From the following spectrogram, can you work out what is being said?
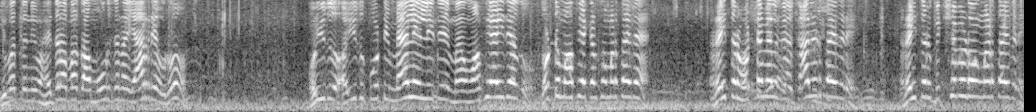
ಇವತ್ತು ನೀವು ಹೈದರಾಬಾದ್, ಆ ಮೂರು ಜನ ಯಾರ್ರಿ ಅವರು? ಐದು ಐದು ಕೋಟಿ ಮೇಲೆ ಎಲ್ಲಿದೆ ಮಾ- ಮಾಫಿಯಾ ಇದೆ ಅದು. ದೊಡ್ಡ ಮಾಫಿಯಾ ಕೆಲಸ ಮಾಡ್ತಾ ಇದೆ. ರೈತರ ಹೊಟ್ಟೆ ಮೇಲೆ ಕಾಲಿಡ್ತಾ ಇದ್ದಾರೆ. ರೈತರು ಭಿಕ್ಷೆ ಬಿಡುವಂಗೆ ಮಾಡ್ತಾ ಇದ್ದಾರೆ.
